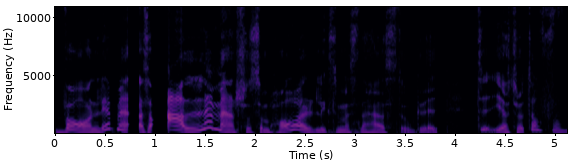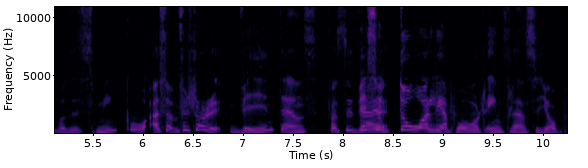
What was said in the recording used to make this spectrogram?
Vanliga alltså alla människor som har liksom en sån här stor grej, jag tror att de får både smink och... Alltså, förstår du? Vi är inte ens... Det Vi är där- så dåliga på vårt influencerjobb.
